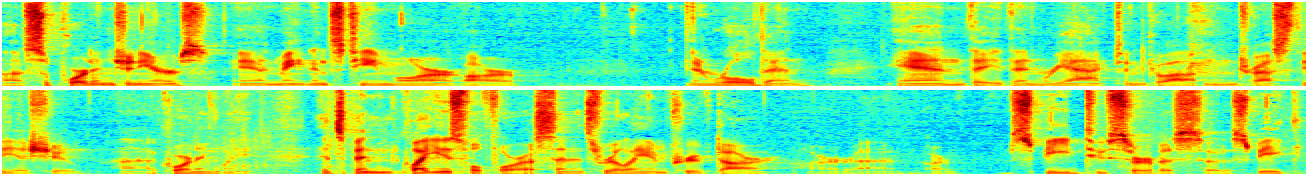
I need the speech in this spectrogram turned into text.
uh, support engineers and maintenance team are, are enrolled in, and they then react and go out and address the issue uh, accordingly it's been quite useful for us, and it's really improved our, our, uh, our speed to service, so to speak,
